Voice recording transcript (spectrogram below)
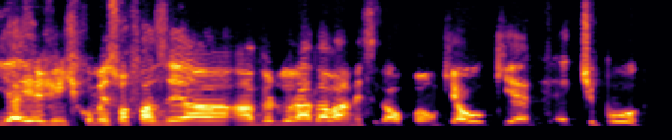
e aí a gente começou a fazer a, a verdurada lá nesse galpão, que é o que é, é, tipo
